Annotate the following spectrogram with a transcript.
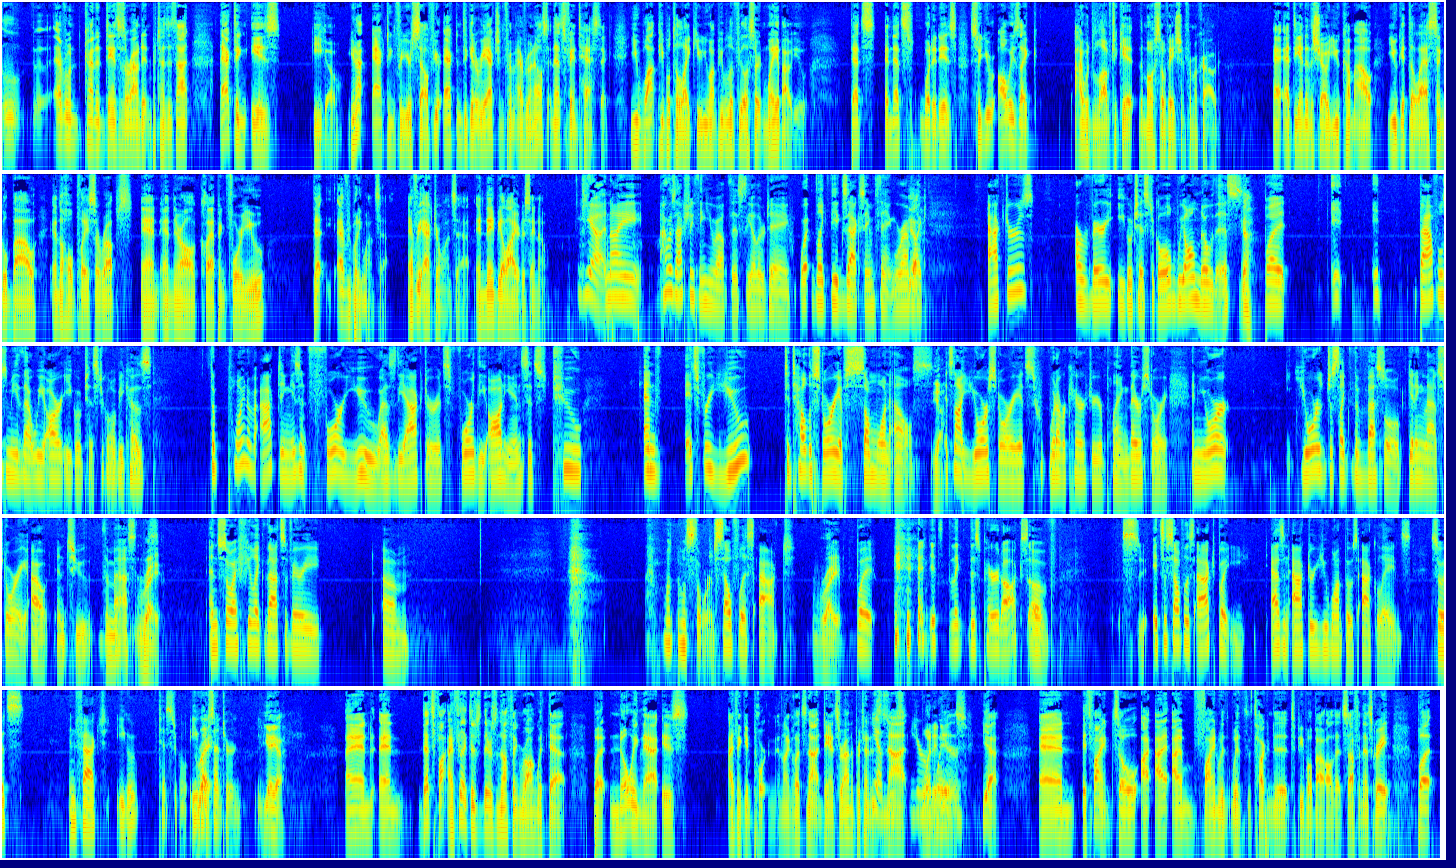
everyone kind of dances around it and pretends it's not. Acting is ego. You're not acting for yourself. You're acting to get a reaction from everyone else, and that's fantastic. You want people to like you. You want people to feel a certain way about you. That's and that's what it is. So you're always like, I would love to get the most ovation from a crowd. A- At the end of the show, you come out, you get the last single bow, and the whole place erupts, and and they're all clapping for you. That everybody wants that. Every actor wants that, and they'd be a liar to say no. Yeah, and I I was actually thinking about this the other day. What like the exact same thing where I'm Yeah. like actors are very egotistical. We all know this. Yeah. But it it baffles me that we are egotistical because the point of acting isn't for you as the actor, it's for the audience. It's to and it's for you to tell the story of someone else. Yeah. It's not your story, it's whatever character you're playing, their story. And you're you're just like the vessel getting that story out into the masses. Right. And so I feel like that's a very um what what's the word? Selfless act. Right. But it's like this paradox of it's a selfless act, but as an actor, you want those accolades. So it's, in fact, egotistical, ego-centered. Yeah, yeah. And and that's fine. I feel like there's there's nothing wrong with that. But knowing that is I think important. And like let's not dance around and pretend Yeah, it's so not what aware. it is. Yeah. And it's fine. So I, I, I'm fine with, with talking to, to people about all that stuff and that's great. But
